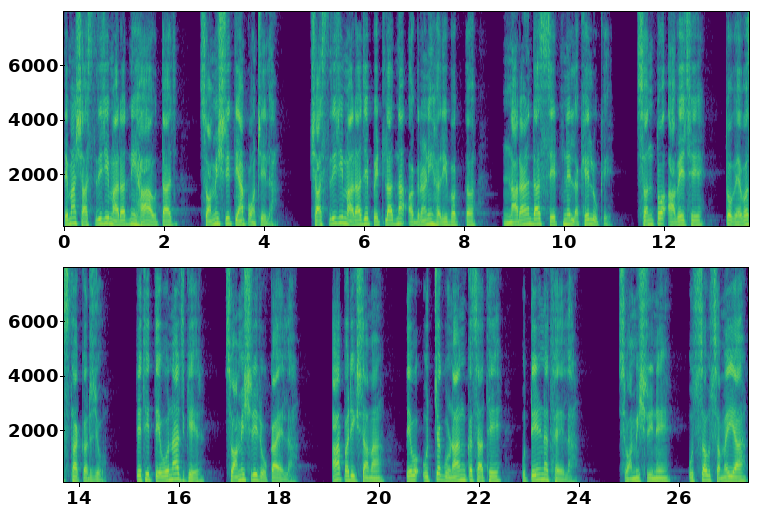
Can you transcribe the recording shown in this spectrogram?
તેમાં શાસ્ત્રીજી મહારાજની હા આવતા જ સ્વામીશ્રી ત્યાં પહોંચેલા. શાસ્ત્રીજી મહારાજે પેટલાદના અગ્રણી હરિભક્ત નારાયણદાસ શેઠને લખેલું કે, સંતો આવે છે, તો વ્યવસ્થા કરજો. તેથી તેઓના જ ઘેર સ્વામીશ્રી રોકાયેલા. આ પરીક્ષામાં તેઓ ઉચ્ચ ગુણાંક સાથે ઉત્તીર્ણ થયેલા. સ્વામીશ્રીને ઉત્સવ સમયા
